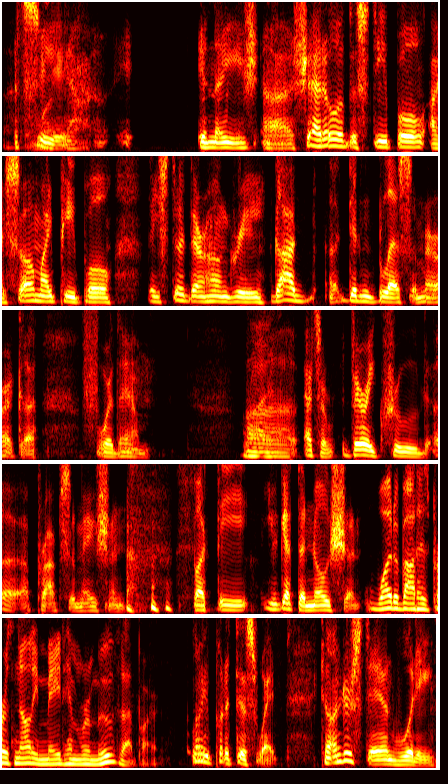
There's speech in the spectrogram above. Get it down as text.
Let's see. In the uh, shadow of the steeple, I saw my people. They stood there hungry. God uh, didn't bless America for them. Right. Uh, that's a very crude uh, approximation, but the you get the notion. What about his personality made him remove that part? Let me put it this way: to understand Woody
